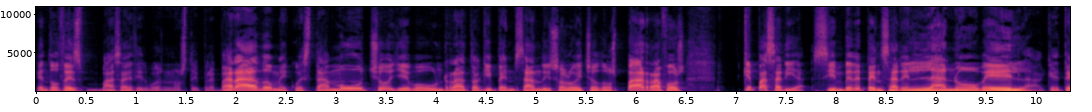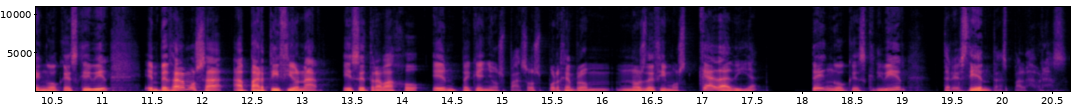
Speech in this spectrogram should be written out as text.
Entonces vas a decir, pues no estoy preparado, me cuesta mucho, llevo un rato aquí pensando y solo he hecho dos párrafos. ¿Qué pasaría si en vez de pensar en la novela que tengo que escribir, empezáramos a, particionar ese trabajo en pequeños pasos? Por ejemplo, nos decimos, cada día tengo que escribir 300 palabras.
